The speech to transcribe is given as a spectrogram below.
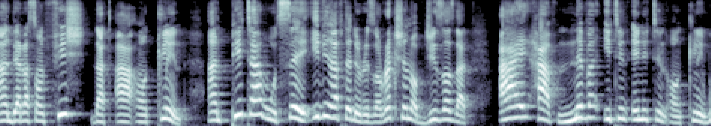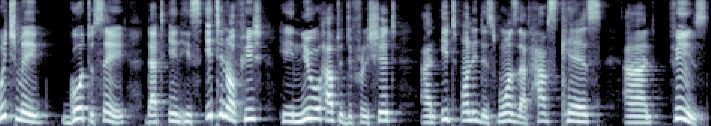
And there are some fish that are unclean. And Peter would say, even after the resurrection of Jesus, that I have never eaten anything unclean, which may go to say that in his eating of fish, he knew how to differentiate and eat only the ones that have scales and fins.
